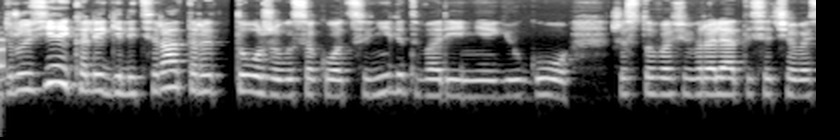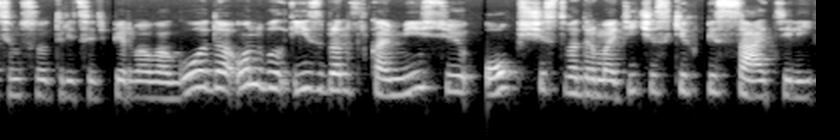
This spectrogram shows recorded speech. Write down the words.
Друзья и коллеги-литераторы тоже высоко оценили творение Юго. 6 февраля 1831 года он был избран в комиссию Общества драматических писателей,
